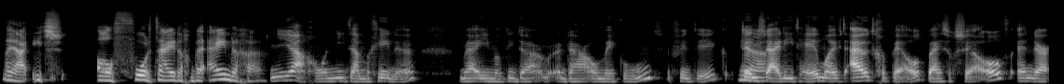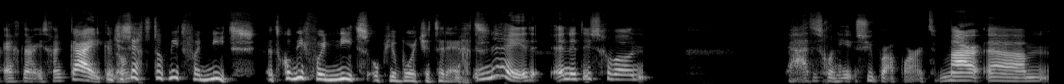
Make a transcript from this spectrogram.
nou ja, iets al voortijdig beëindigen. Ja, gewoon niet aan beginnen bij iemand die daar, daar al mee komt, vind ik. Tenzij die het helemaal heeft uitgepeld bij zichzelf en daar echt naar is gaan kijken. Want je zegt het ook niet voor niets. Het komt niet voor niets op je bordje terecht. Nee, en het is gewoon... Ja, het is gewoon super apart. Maar ehm,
